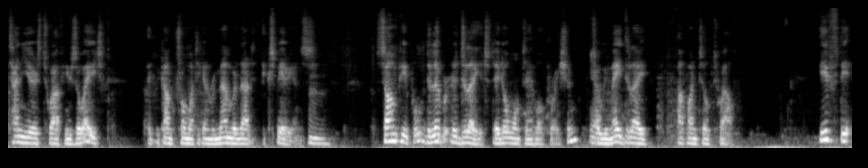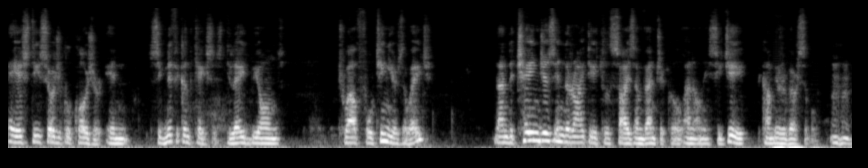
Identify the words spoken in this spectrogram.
10 years, 12 years of age, it becomes traumatic and remember that experience. Mm. Some people deliberately delay it. They don't want to have operation, Yeah. so we may delay up until 12. If the ASD surgical closure in significant cases delayed beyond 12, 14 years of age, then the changes in the right atrial size and ventricle and on ECG become irreversible. Mhm.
